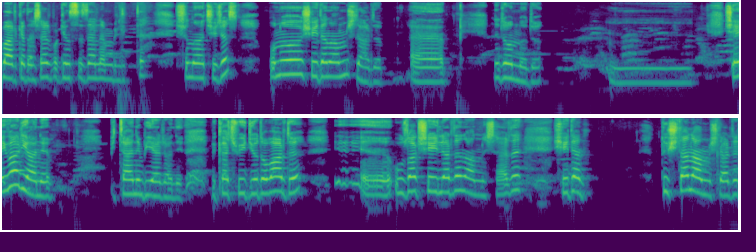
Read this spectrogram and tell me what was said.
Merhaba arkadaşlar. Bugün sizlerle birlikte şunu açacağız. Bunu şeyden almışlardı. Ee, ne de onun adı? Hmm, şey var yani. Bir tane bir yer hani. Birkaç videoda vardı. Ee, uzak şeylerden almışlardı. Şeyden dıştan almışlardı.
